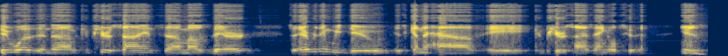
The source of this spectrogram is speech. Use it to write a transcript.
it wasn't. Um, computer science, um, I was there. So everything we do is going to have a computer science angle to it. You know, mm.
